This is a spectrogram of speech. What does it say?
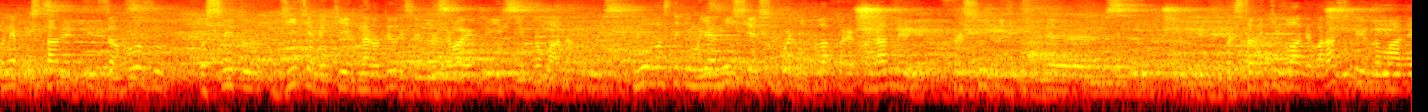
вони поставлять під загрозу освіту дітям, які народилися і проживають у їхніх громадах. Тому, власне, і моя місія сьогодні була переконати присутніх е, представників влади Вараської громади,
